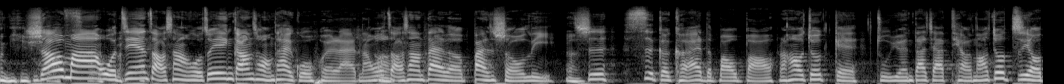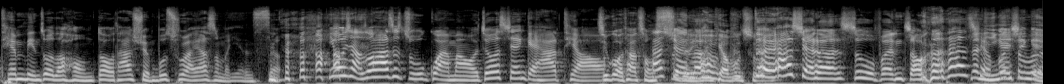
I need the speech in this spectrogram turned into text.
你，你知道吗？我今天早上，我最近刚从泰国回来，然后我早上带了伴手礼，嗯、是四个可爱的包包，然后就给组员大家挑，然后就只有天秤座的红豆，他选不出来要什么颜色，因为我想说他是主管嘛，我就先给他挑，结果他从他选了挑不出来，对，他选了十五分钟，那你应该先给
